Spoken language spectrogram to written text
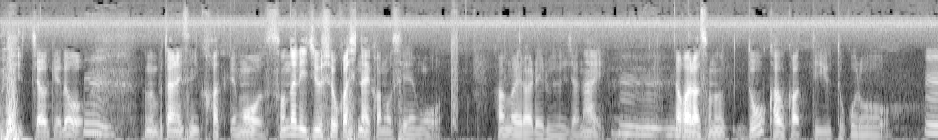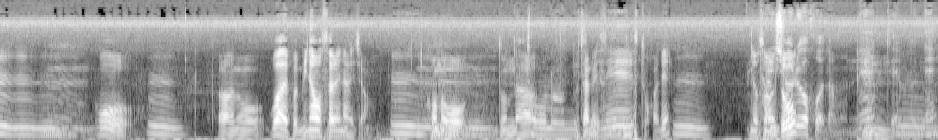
言っちゃうけど、うん。その豚熱にかかっても、そんなに重症化しない可能性も考えられるじゃない。うんうんだから、その、どう飼うかっていうところうんうんを、うん。あの、はやっぱ見直されないじゃん。うんこのうん、どんなそうなんですよね。豚熱のウイルスとかね。うん。その、どう、療法だもんね、うん。全部ね、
